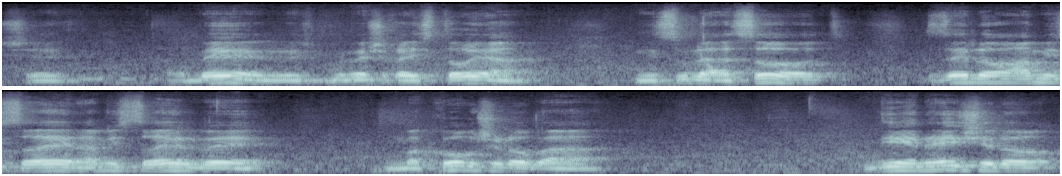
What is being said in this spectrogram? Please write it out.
שהרבה במשך ההיסטוריה ניסו לעשות, זה לא עם ישראל, עם ישראל במקור שלו, ב-DNA שלו,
